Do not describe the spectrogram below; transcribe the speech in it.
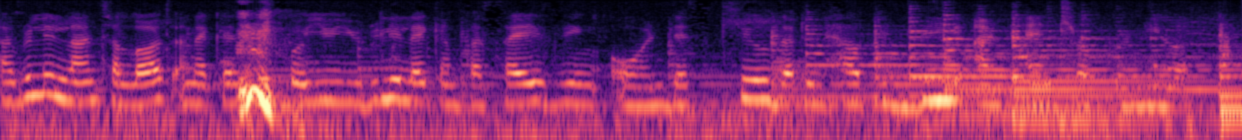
I really learned a lot, and I can see for you, you really like emphasizing on the skills that will help you be an entrepreneur.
